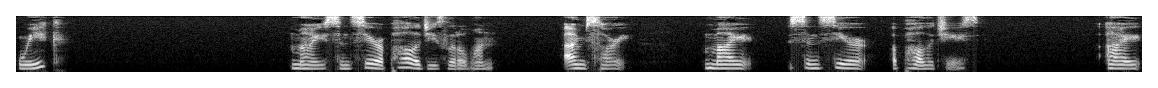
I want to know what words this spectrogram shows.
weak? My sincere apologies, little one. I'm sorry. My sincere apologies. I.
